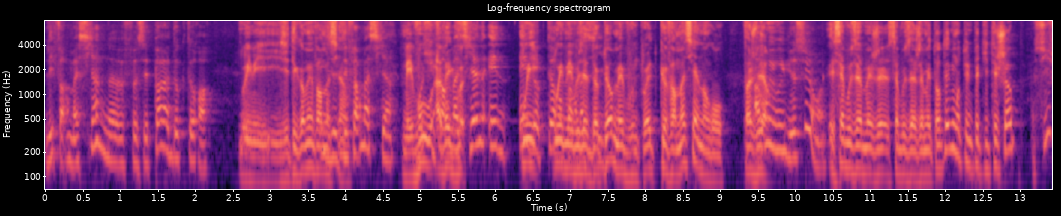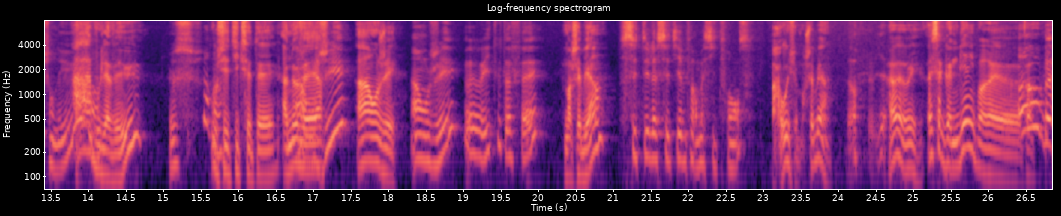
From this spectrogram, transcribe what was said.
les pharmaciens ne faisaient pas un doctorat. Oui, mais ils étaient quand même Ils pharmaciens. étaient pharmaciens. Mais Moi, vous, je suis avec pharmacienne et, et oui, docteur oui en mais vous êtes docteur, mais vous ne pouvez être que pharmacienne, en gros. Enfin, je veux Ah dire, oui, oui, bien sûr. Et ça vous, a, ça vous a jamais tenté de monter une petite échoppe? Bah, si, j'en ai eu. Ah, vous l'avez eu? Bien sûr. Où c'est-il que c'était? À Nevers Angers. À Angers. À Angers, oui, oui, tout à fait. Marchait bien? C'était la septième pharmacie de France. Ah oui, ça marchait bien. Oh. Ah oui, oui. Ah, ça gagne bien, il paraît. Oh, ben,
